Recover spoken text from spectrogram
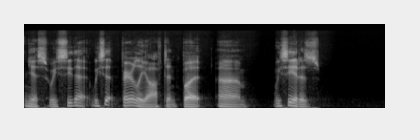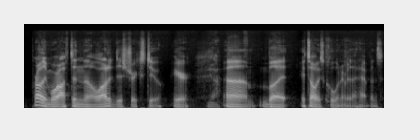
Yes, we see that. We see it fairly often, but um, we see it as probably more often than a lot of districts do here. Yeah. Um, but it's always cool whenever that happens.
